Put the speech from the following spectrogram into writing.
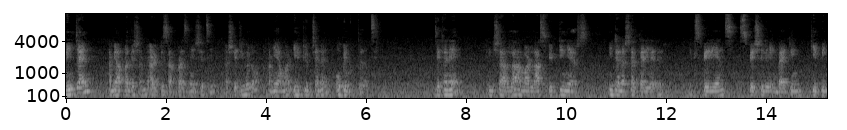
মেন টাইম আমি আপনাদের সামনে আরেকটি সারপ্রাইজ নিয়ে এসেছি, আর সেটি হলো আমি আমার ইউটিউব চ্যানেল ওপেন করতে যাচ্ছি। যেখানে ইনশাআল্লাহ আমার লাস্ট ফিফটিন ইয়ার্স ইন্টারন্যাশনাল ক্যারিয়ারে experience specially in batting keeping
